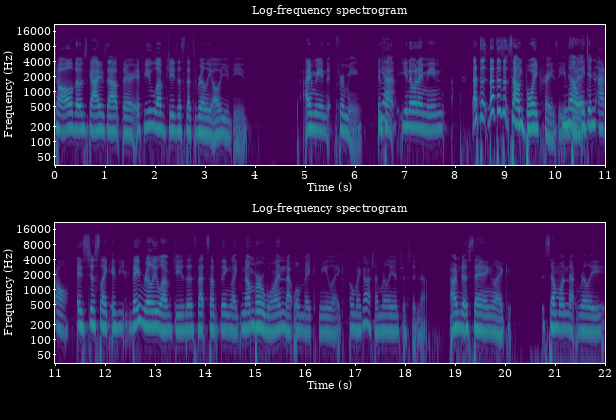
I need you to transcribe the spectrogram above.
to all those guys out there, if you love Jesus, that's really all you need. I mean, for me, if Yeah. that you know what I mean. That do, that doesn't sound boy crazy. No, it didn't at all. it's just like if you, they really love Jesus, that's something like number one that will make me like, oh my gosh, I'm really interested now. I'm just saying like someone that really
